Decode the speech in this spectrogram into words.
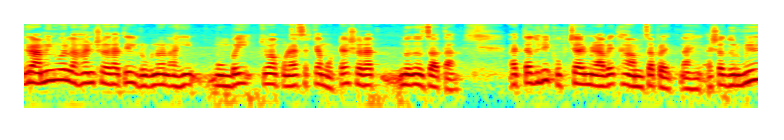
ग्रामीण व लहान शहरातील रुग्ण नाही मुंबई किंवा पुण्यासारख्या मोठ्या शहरात न जाता अत्याधुनिक उपचार मिळावेत हा आमचा प्रयत्न आहे. अशा दुर्मिळ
